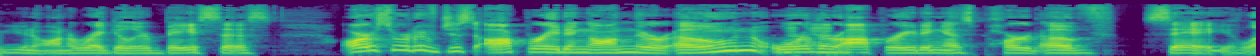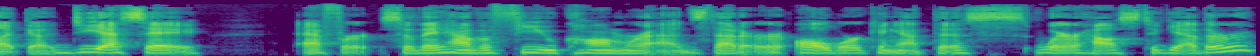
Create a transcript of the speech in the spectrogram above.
you know, on a regular basis, are sort of just operating on their own or mm-hmm. they're operating as part of, say, like a DSA effort. So they have a few comrades that are all working at this warehouse together.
